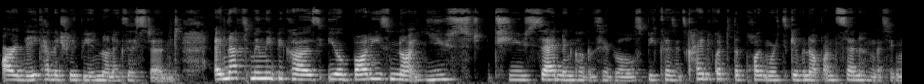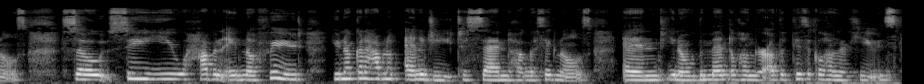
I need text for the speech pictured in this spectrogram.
or they can literally be non-existent. And that's mainly because your body's not used to sending hunger signals because it's kind of got to the point where it's given up on sending hunger signals. So say you haven't ate enough food, you're not going to have enough energy to send hunger signals and, you know, the mental hunger or the physical hunger cues.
